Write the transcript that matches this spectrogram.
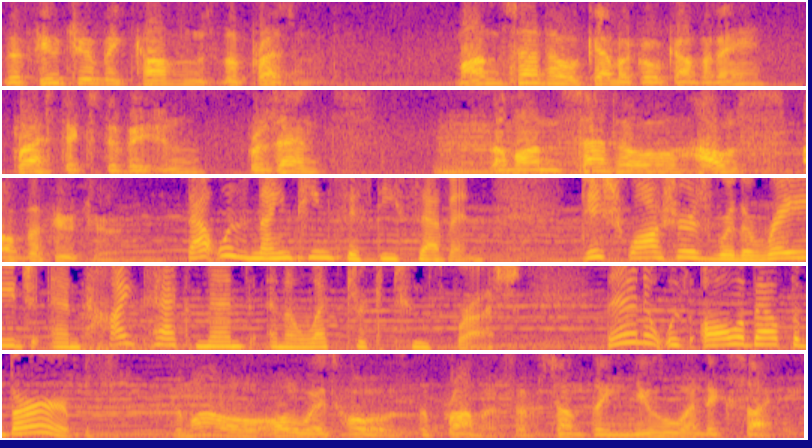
the future becomes the present. Monsanto Chemical Company, Plastics Division, presents the Monsanto House of the Future. That was 1957. Dishwashers were the rage, and high tech meant an electric toothbrush. Then it was all about the burbs. Tomorrow always holds the promise of something new and exciting.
